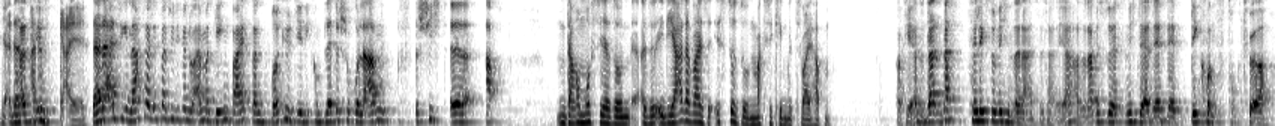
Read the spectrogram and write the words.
Ja, das einzige, ist geil. Ja, der einzige Nachteil ist natürlich, wenn du einmal gegenbeißt, dann bröckelt dir die komplette Schokoladenschicht äh, ab. Und darum musst du ja so ein, also idealerweise isst du so ein Maxi King mit zwei Happen. Okay, also da, das zerlegst du nicht in seine Einzelteile, ja? Also da bist du jetzt nicht der, der, der Dekonstrukteur.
